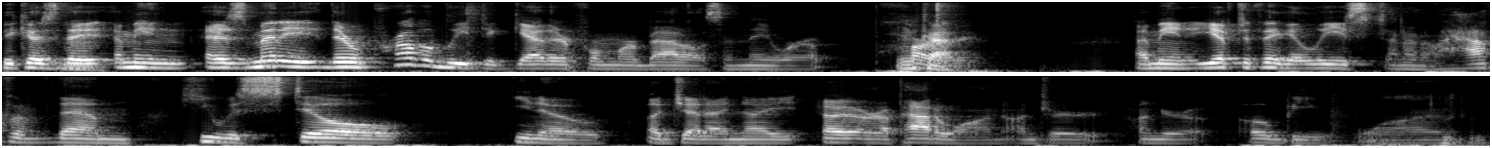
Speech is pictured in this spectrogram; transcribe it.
because they Hmm. I mean as many they were probably together for more battles than they were apart. Okay. I mean, you have to think at least I don't know half of them he was still, you know, a Jedi Knight or a Padawan under under Obi Wan.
